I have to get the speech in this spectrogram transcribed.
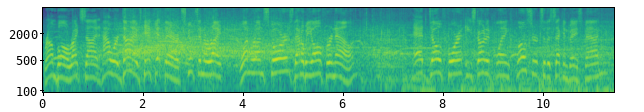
Ground ball right side. Howard dives, can't get there. It scoots into right. One run scores. That'll be all for now. Ed dove for it. He started playing closer to the second base bag.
